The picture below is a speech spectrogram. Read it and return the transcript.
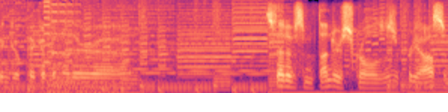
So go pick up another uh, set of some Thunder Scrolls. Those are pretty awesome.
